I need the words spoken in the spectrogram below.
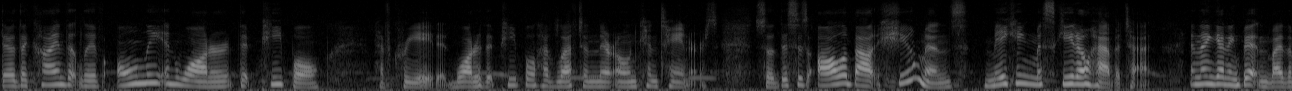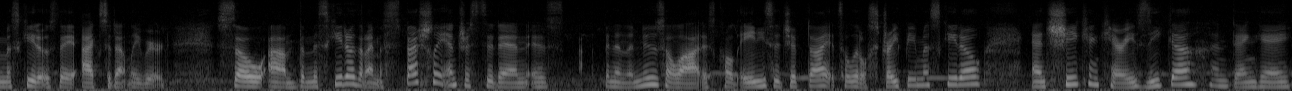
They're the kind that live only in water that people have created, water that people have left in their own containers. So this is all about humans making mosquito habitat and then getting bitten by the mosquitoes they accidentally reared. So um, the mosquito that I'm especially interested in is been in the news a lot. It's called Aedes aegypti. It's a little stripy mosquito, and she can carry Zika and dengue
